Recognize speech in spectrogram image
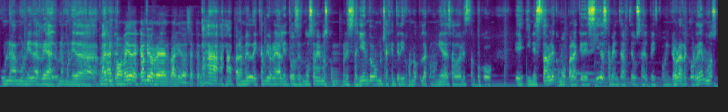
una moneda real, una moneda válida. como medio de cambio real válido, exactamente. Ajá, ajá, para medio de cambio real. Entonces no sabemos cómo le está yendo. Mucha gente dijo, no, pues la economía de Salvador está un poco eh, inestable como para que decidas aventarte a usar el Bitcoin. Ahora recordemos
